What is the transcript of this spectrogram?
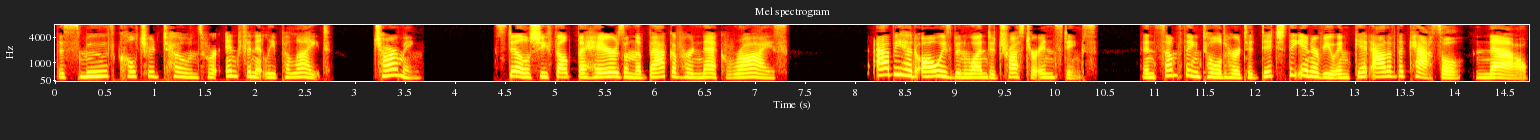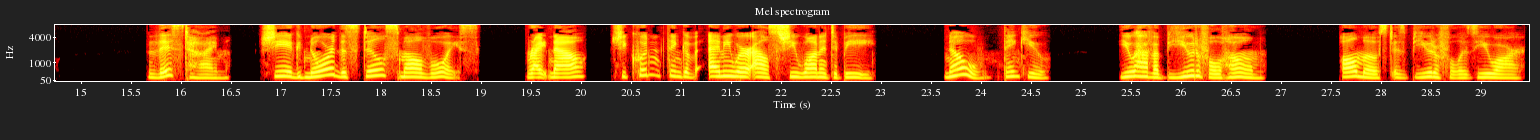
The smooth, cultured tones were infinitely polite charming. Still, she felt the hairs on the back of her neck rise. Abby had always been one to trust her instincts, and something told her to ditch the interview and get out of the castle now. This time, she ignored the still small voice. Right now, she couldn't think of anywhere else she wanted to be. No, thank you. You have a beautiful home. Almost as beautiful as you are.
